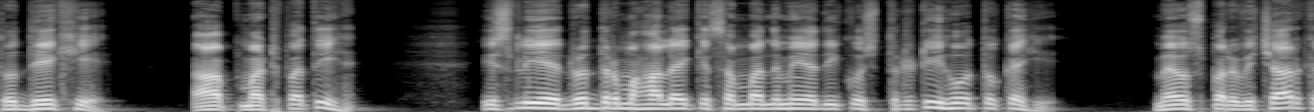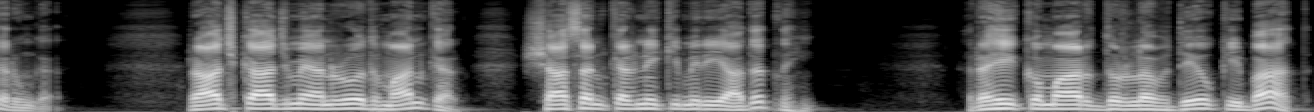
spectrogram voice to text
तो देखिए आप मठपति हैं। इसलिए रुद्र महालय के संबंध में यदि कुछ त्रुटि हो तो कहिए, मैं उस पर विचार करूँगा। राजकाज में अनुरोध मानकर शासन करने की मेरी आदत नहीं। रही कुमार दुर्लभदेव की बात,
